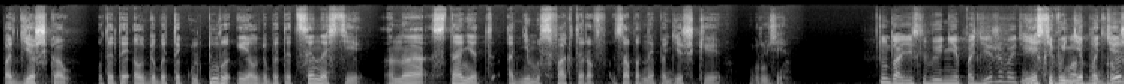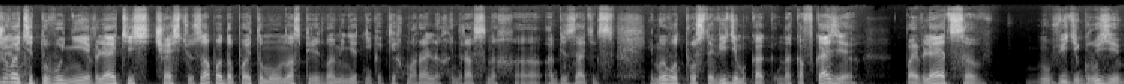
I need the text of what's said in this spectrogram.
поддержка вот этой ЛГБТ-культуры и ЛГБТ-ценностей, она станет одним из факторов западной поддержки Грузии. Ну да, если вы не поддерживаете... Если вы не поддерживаете, проблемы. то вы не являетесь частью Запада, поэтому у нас перед вами нет никаких моральных и нравственных э, обязательств. И мы вот просто видим, как на Кавказе появляется ну, в виде Грузии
